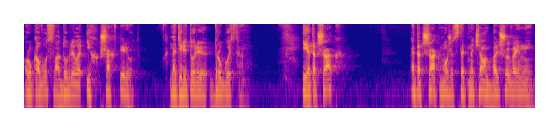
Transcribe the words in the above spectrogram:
руководство одобрило их шаг вперед на территорию другой страны. И этот шаг, этот шаг может стать началом большой войны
